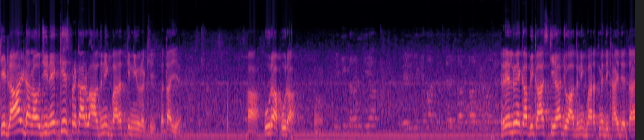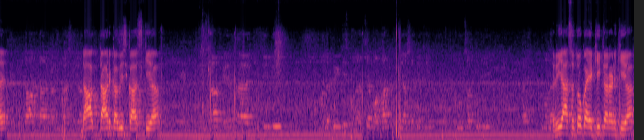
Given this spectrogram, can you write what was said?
कि लॉर्ड डलहौजी ने किस प्रकार आधुनिक भारत की नींव रखी? बताइए। हाँ पूरा पूरा। रेलवे का विकास किया जो आधुनिक भारत में दिखाई देता है। डाक टार का विकास किया। रियासतों का एकीकरण किया।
